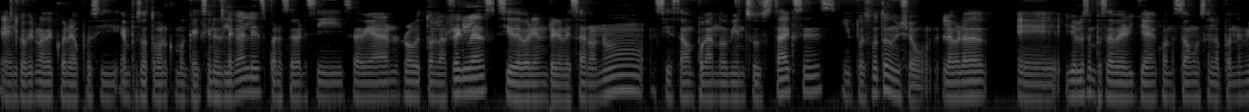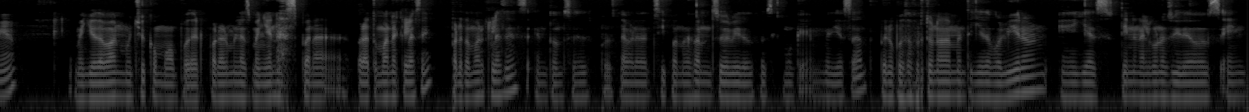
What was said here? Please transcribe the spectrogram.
el gobierno de Corea pues sí empezó a tomar como que acciones legales para saber si se habían roto las reglas, si deberían regresar o no, si estaban pagando bien sus taxes y pues fue todo un show, la verdad eh, yo los empecé a ver ya cuando estábamos en la pandemia. Me ayudaban mucho como a poder pararme las mañanas para, para tomar la clase, para tomar clases. Entonces, pues la verdad sí, cuando dejaron de subir videos fue así como que medio sad. Pero pues afortunadamente ya devolvieron. Ellas tienen algunos videos en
